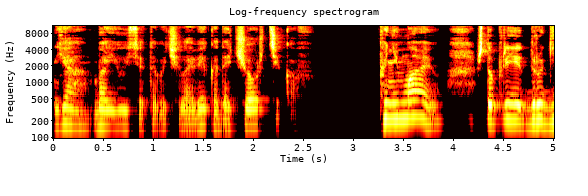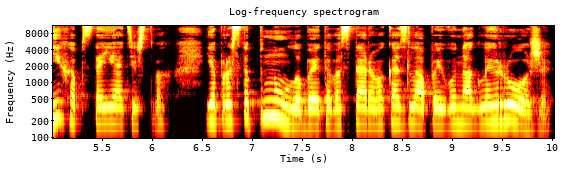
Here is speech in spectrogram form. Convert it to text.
Я боюсь этого человека до чертиков. Понимаю, что при других обстоятельствах я просто пнула бы этого старого козла по его наглой роже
